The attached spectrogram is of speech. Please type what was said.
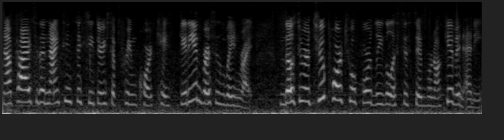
Now, prior to the 1963 Supreme Court case Gideon versus Wainwright, those who were too poor to afford legal assistance were not given any.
